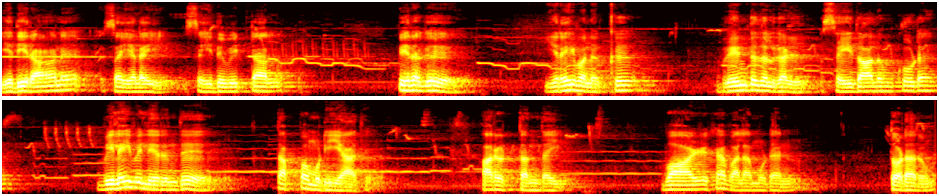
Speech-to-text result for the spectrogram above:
எதிரான செயலை செய்துவிட்டால் பிறகு இறைவனுக்கு வேண்டுதல்கள் செய்தாலும் கூட விளைவிலிருந்து தப்ப முடியாது. அருட்தந்தை வாழ்க வளமுடன் தொடரும்.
